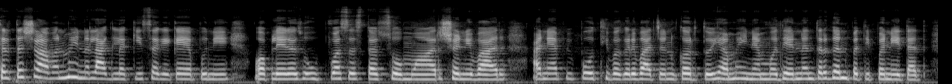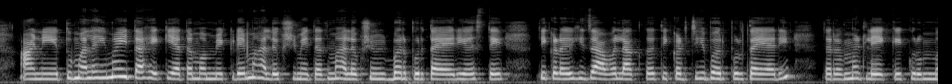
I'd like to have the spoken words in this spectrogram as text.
तर तर श्रावण महिना लागला की सगळे काही आपण आपल्याला उपवास असतात सोमवार शनिवार आणि आपण पोथी वगैरे वाचन करतो ह्या महिन्यामध्ये. नंतर गणपती पण येतात. आणि तुम्हालाही माहीत आहे की आता मम्मीकडे महालक्ष्मी येतात. महालक्ष्मी भरपूर तयारी असते. तिकडंही जावं लागतं. तिकडचीही भरपूर तयारी. तर म्हटले एक एक रूम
